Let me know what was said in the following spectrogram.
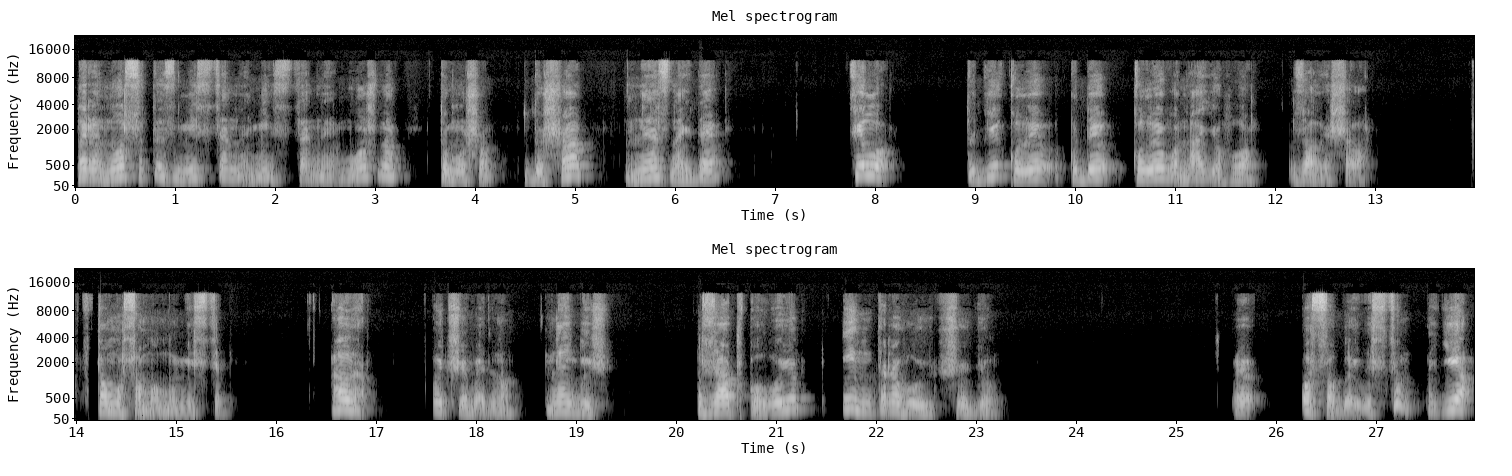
переносити з місця на місце не можна, тому що душа не знайде тіло тоді, коли, коли, коли вона його залишила в тому самому місці. Але очевидно, найбільш загадковою інтригуючою е, особливістю є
